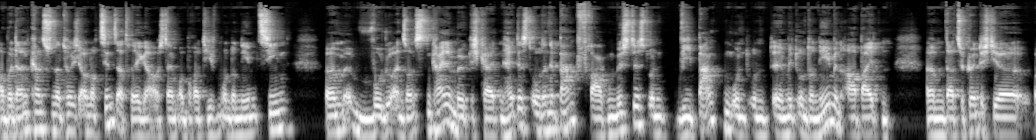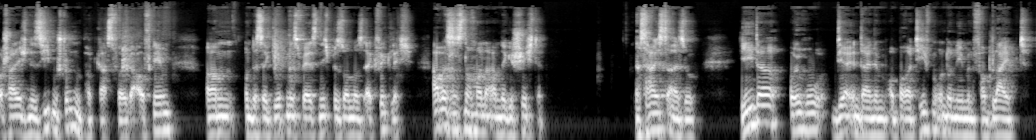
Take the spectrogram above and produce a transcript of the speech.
Aber dann kannst du natürlich auch noch Zinserträge aus deinem operativen Unternehmen ziehen, ähm, wo du ansonsten keine Möglichkeiten hättest oder eine Bank fragen müsstest und wie Banken und, und äh, mit Unternehmen arbeiten. Ähm, dazu könnte ich dir wahrscheinlich eine sieben Stunden Podcast-Folge aufnehmen. Ähm, und das Ergebnis wäre jetzt nicht besonders erquicklich. Aber es ist nochmal eine andere Geschichte. Das heißt also, jeder Euro, der in deinem operativen Unternehmen verbleibt,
